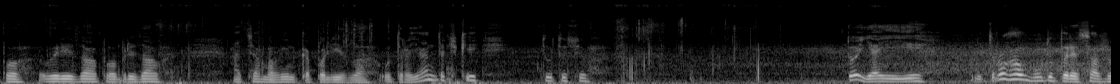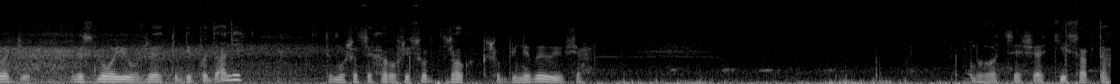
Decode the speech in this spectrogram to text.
повирізав, пообрізав. А ця малинка полізла у трояндочки. Тут ось. То я її не трогав, буду пересаджувати весною вже туди подалі, тому що це хороший сорт, жалко, щоб він не вивився. Бо це ще ті сорта.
